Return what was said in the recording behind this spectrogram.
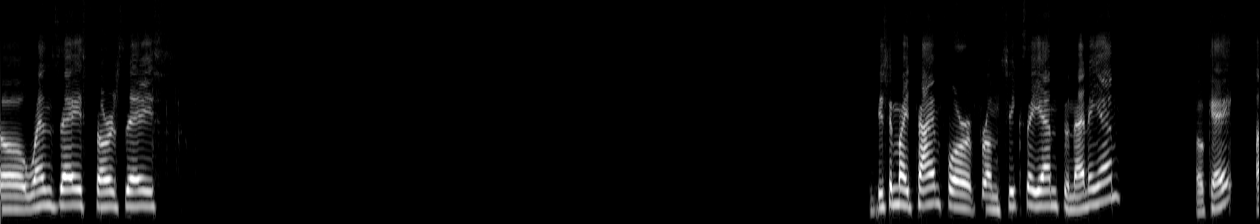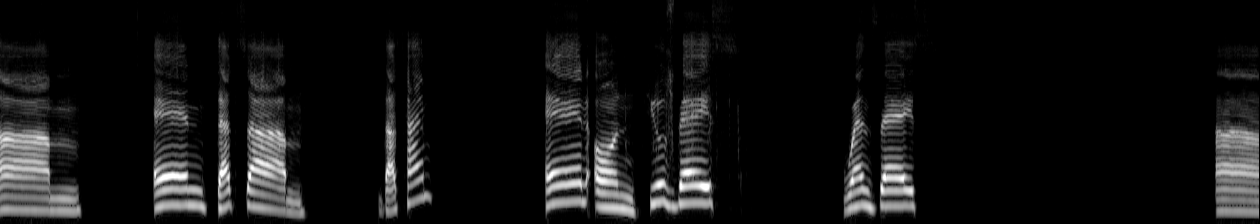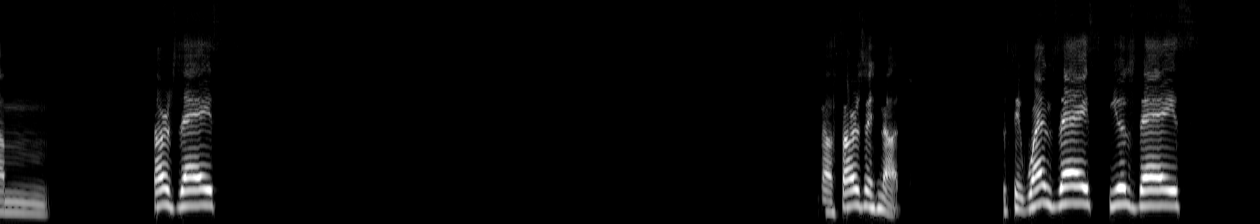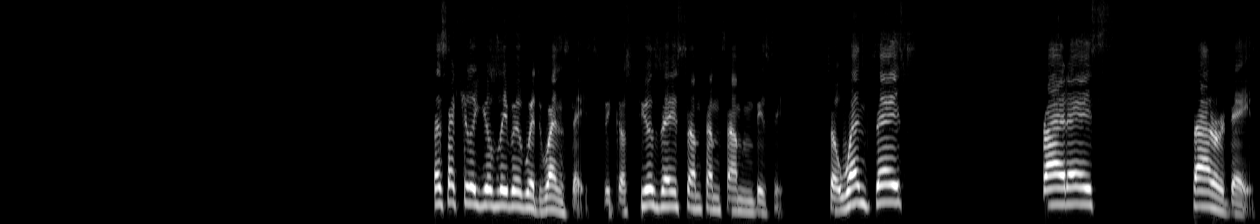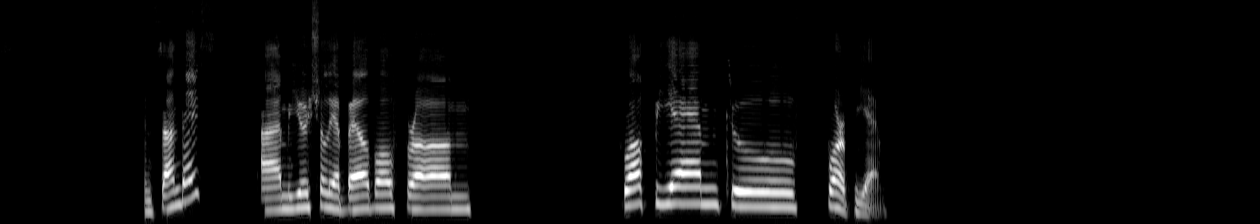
So Wednesdays, Thursdays. This is my time for from 6 a.m. to 9 a.m. Okay. Um, and that's um that time. And on Tuesdays, Wednesdays, um, Thursdays. No, Thursdays not. Let's see, Wednesdays, Tuesdays. Let's actually just leave it with Wednesdays because Tuesdays sometimes I'm busy. So Wednesdays, Fridays, Saturdays, and Sundays. I'm usually available from 12 p.m. to 4 p.m.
